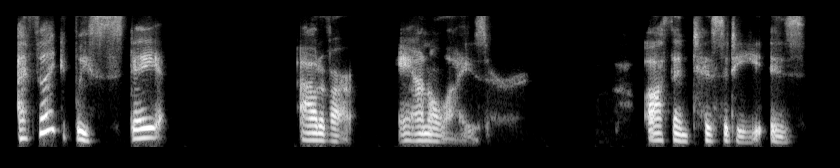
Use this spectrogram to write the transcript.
I feel like if we stay out of our analyzer, authenticity is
